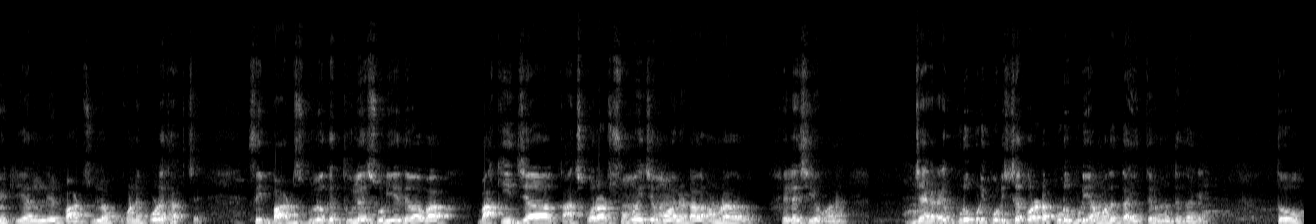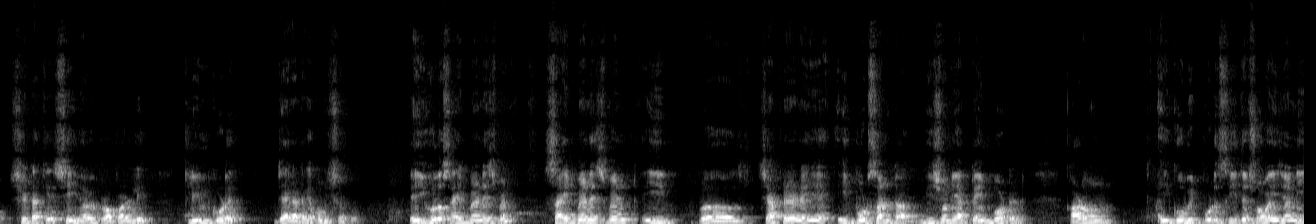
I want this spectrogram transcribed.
মেটেরিয়ালের পার্টসগুলো ওখানে পড়ে থাকছে সেই পার্টসগুলোকে তুলে সরিয়ে দেওয়া বা বাকি যা কাজ করার সময় যে ময়লাটা আমরা ফেলেছি ওখানে, জায়গাটাকে পুরোপুরি পরিষ্কার করাটা পুরোপুরি আমাদের দায়িত্বের মধ্যে থাকে। তো সেটাকে সেইভাবে প্রপারলি ক্লিন করে জায়গাটাকে পরিষ্কার করব এই হলো সাইট ম্যানেজমেন্ট সাইট ম্যানেজমেন্ট এই চ্যাপ্টারের এই পোর্শনটা ভীষণই একটা ইম্পর্টেন্ট কারণ এই কোভিড পরিস্থিতিতে সবাই জানি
